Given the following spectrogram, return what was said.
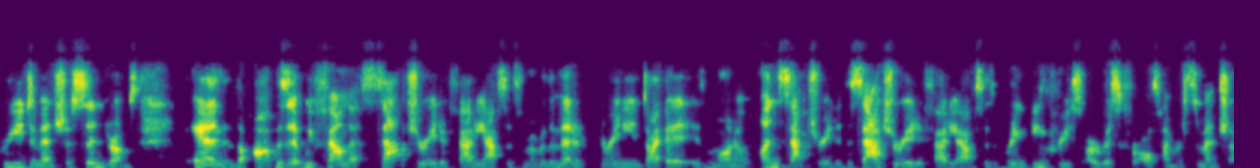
pre-dementia syndromes. And the opposite, we found that saturated fatty acids, remember the Mediterranean diet is mono unsaturated, the saturated fatty acids increase our risk for Alzheimer's dementia.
